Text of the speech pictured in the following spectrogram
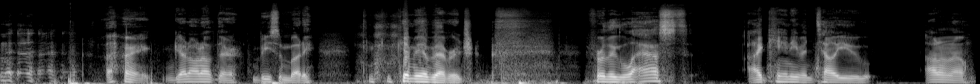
All right, get on up there. Be somebody. Give me a beverage. For the last, I can't even tell you, I don't know,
